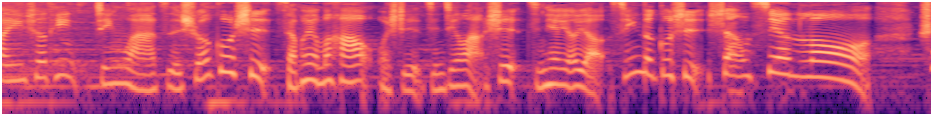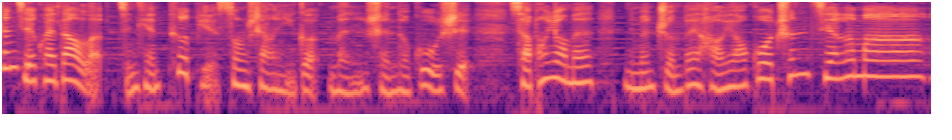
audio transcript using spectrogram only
欢迎收听金娃子说故事，小朋友们好，我是晶晶老师。今天又有新的故事上线喽！春节快到了，今天特别送上一个门神的故事，小朋友们，你们准备好要过春节了吗？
